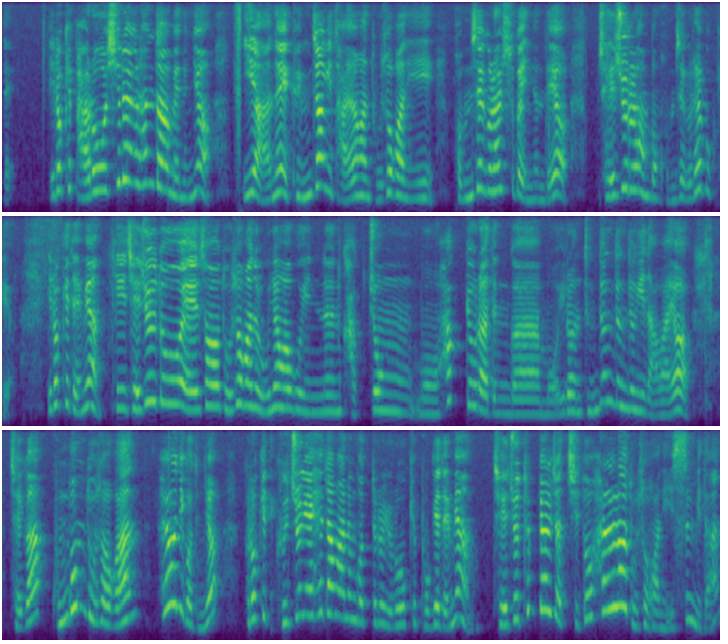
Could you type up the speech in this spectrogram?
네. 이렇게 바로 실행을 한 다음에는요. 이 안에 굉장히 다양한 도서관이 검색을 할 수가 있는데요. 제주를 한번 검색을 해볼게요. 이렇게 되면 이 제주도에서 도서관을 운영하고 있는 각종 뭐 학교라든가 뭐 이런 등등등등이 나와요. 제가 공공도서관 회원이거든요. 그렇게 그 중에 해당하는 것들을 이렇게 보게 되면 제주특별자치도 한라도서관이 있습니다.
